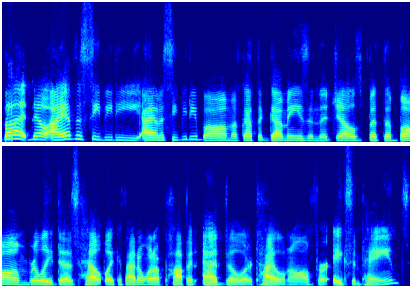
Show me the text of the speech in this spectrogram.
but no, I have a CBD. I have a CBD balm. I've got the gummies and the gels, but the balm really does help. Like if I don't want to pop an Advil or Tylenol for aches and pains,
